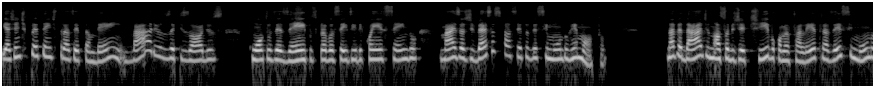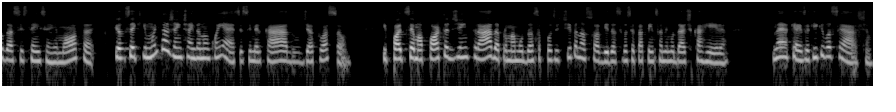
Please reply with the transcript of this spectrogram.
E a gente pretende trazer também vários episódios com outros exemplos para vocês irem conhecendo mais as diversas facetas desse mundo remoto. Na verdade, nosso objetivo, como eu falei, é trazer esse mundo da assistência remota, porque eu sei que muita gente ainda não conhece esse mercado de atuação, que pode ser uma porta de entrada para uma mudança positiva na sua vida se você está pensando em mudar de carreira. Né, Kézia? O que, que você acha?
